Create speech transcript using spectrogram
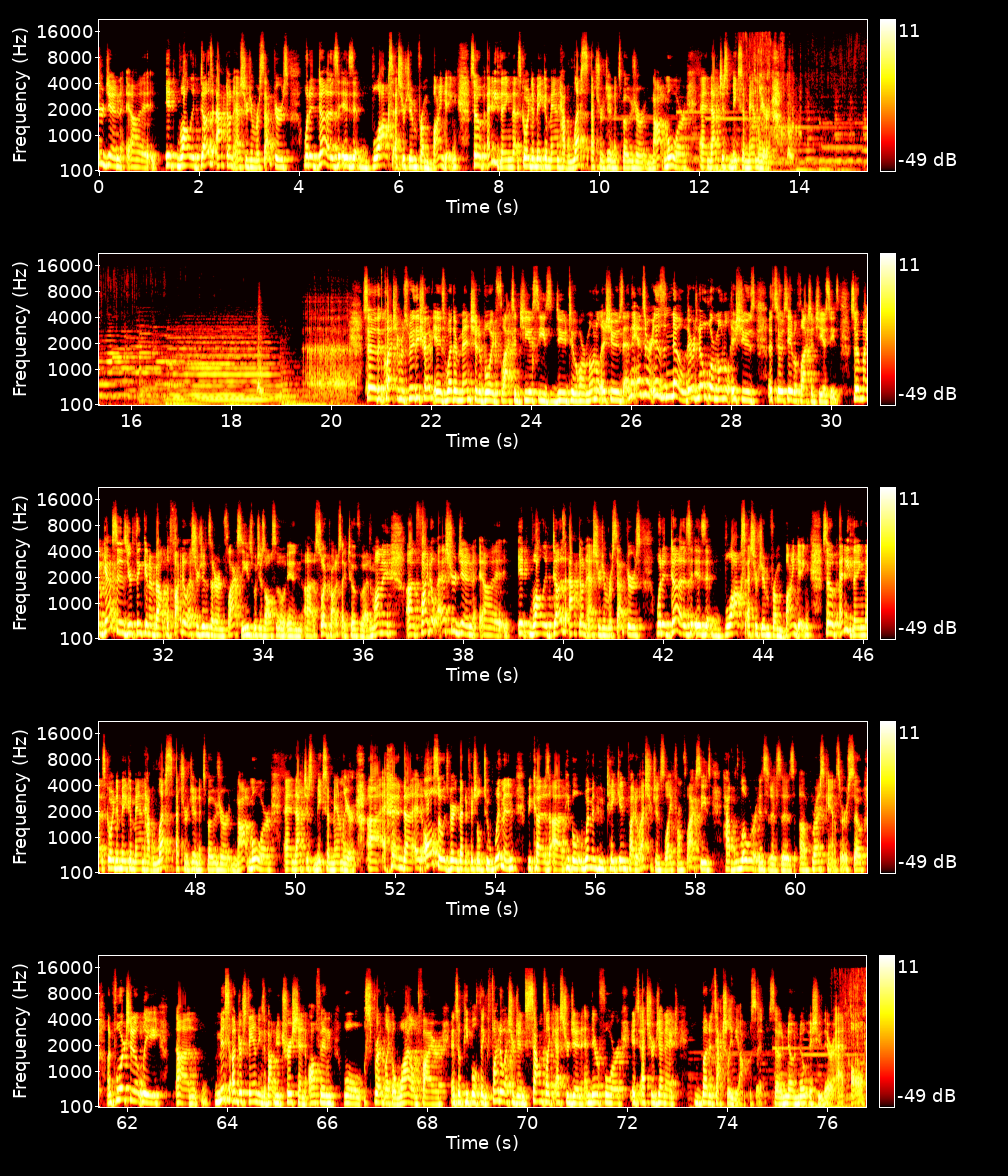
estrogen, uh, it while it does act on estrogen receptors, what it does is it blocks estrogen from binding. So if anything, that's going to make a man have less estrogen exposure, not more, and that just makes him manlier. So the question from Smoothie Shred is whether men should avoid flax and chia seeds due to hormonal issues. And the answer is no. There is no hormonal issues associated with flax and chia seeds. So my guess is you're thinking about the phytoestrogens that are in flax seeds, which is also in uh, soy products like tofu, edamame. Uh, phytoestrogen, uh, it while it does act on estrogen receptors, what it does is it blocks estrogen from binding. So if anything, that's going to make a man have less estrogen exposure, not more, and that just makes makes them manlier. Uh, and uh, it also is very beneficial to women because uh, people, women who take in phytoestrogens like from flax seeds have lower incidences of breast cancer. So unfortunately, um, misunderstandings about nutrition often will spread like a wildfire. And so people think phytoestrogen sounds like estrogen and therefore it's estrogenic, but it's actually the opposite. So no, no issue there at all.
